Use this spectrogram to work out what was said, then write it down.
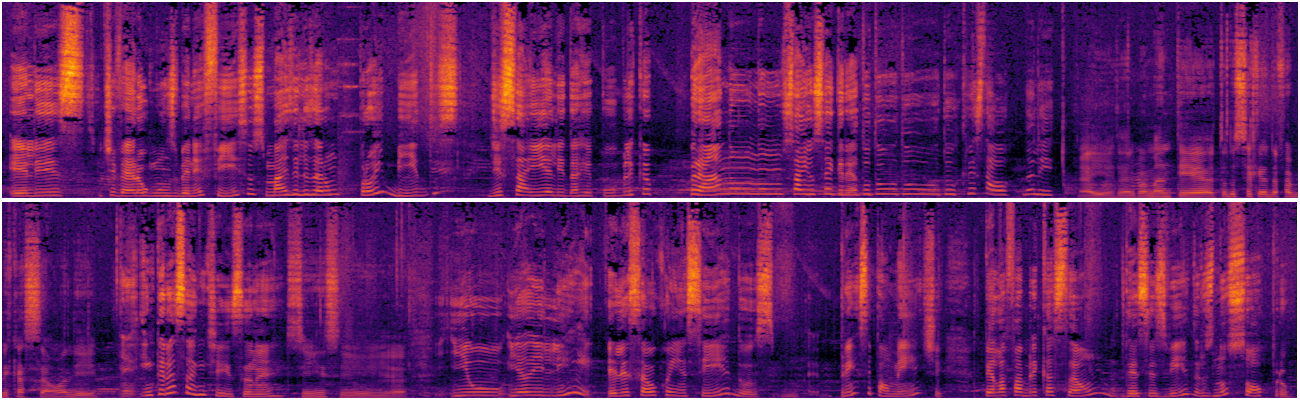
eles tiveram alguns benefícios, mas eles eram proibidos de sair ali da República para não, não sair o segredo do, do, do cristal dali. Aí, tá vendo? Pra manter todo o segredo da fabricação ali. É interessante isso, né? Sim, sim. é. E, o, e ali eles são conhecidos principalmente pela fabricação desses vidros no sopro.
